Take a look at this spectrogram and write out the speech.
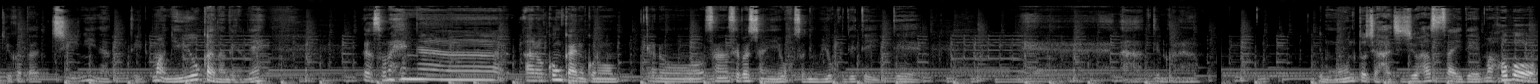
ていう形になっている。まあニューヨーカーなんだけどね。だからその辺があの今回のこのあのサンセバスチャンへようこそにもよく出ていて、えー、ていうのかな。でも御年88歳で、まあ、ほぼ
